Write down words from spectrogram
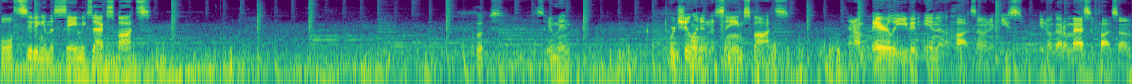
both sitting in the same exact spots. Whoops, zoom in. We're chilling in the same spots. And I'm barely even in a hot zone and he's, you know, got a massive hot zone.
